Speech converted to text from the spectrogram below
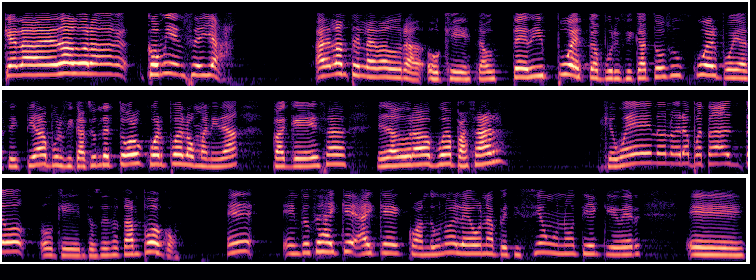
que la edad dorada comience ya adelante la edad dorada. Ok, ¿está usted dispuesto a purificar todos sus cuerpos y asistir a la purificación de todo el cuerpo de la humanidad para que esa edad dorada pueda pasar? Que bueno, no era para tanto. Ok, entonces eso tampoco. Eh, entonces hay que, hay que, cuando uno eleva una petición, uno tiene que ver eh,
